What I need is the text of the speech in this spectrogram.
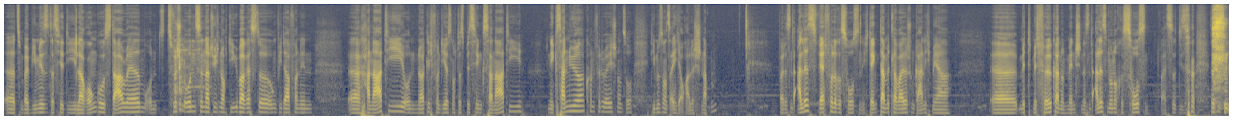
Äh, zum Beispiel bei mir sind das hier die Larongo Star Realm und zwischen uns sind natürlich noch die Überreste irgendwie da von den äh, Hanati und nördlich von dir ist noch das bisschen Xanati, ne, Confederation und so. Die müssen wir uns eigentlich auch alle schnappen. Weil das sind alles wertvolle Ressourcen. Ich denke da mittlerweile schon gar nicht mehr äh, mit, mit Völkern und Menschen. Das sind alles nur noch Ressourcen. Weißt du, diese, das ist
